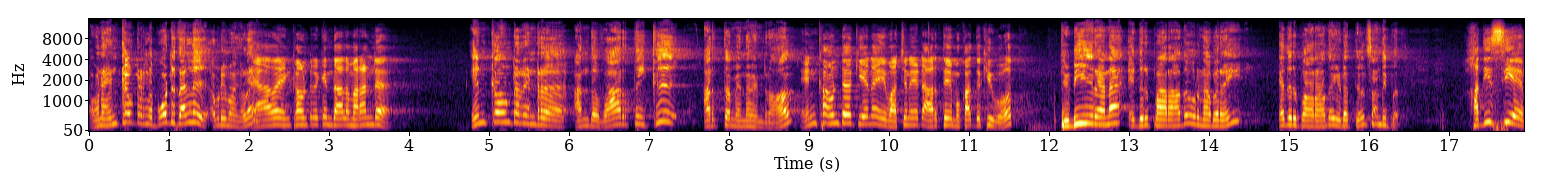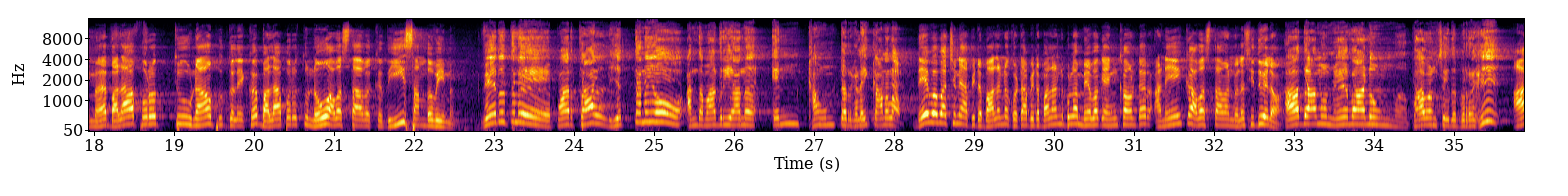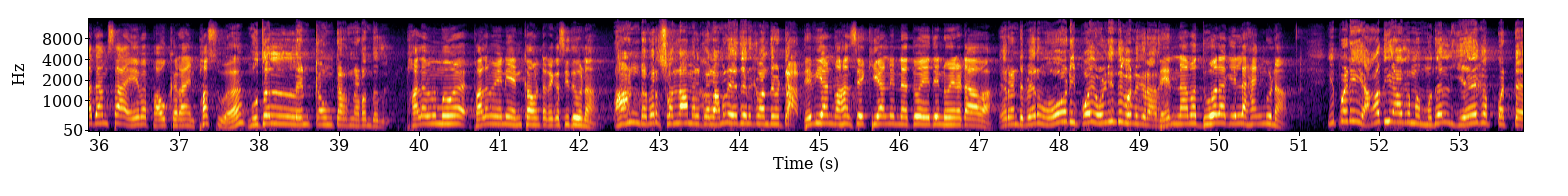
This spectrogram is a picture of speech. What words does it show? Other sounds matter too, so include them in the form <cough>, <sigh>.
அவனை என்கவுண்டர்ல போட்டு தள்ளு அப்படிம்பாங்களே එයාව එන්කවුන්ටර් එකෙන් දාලා මරන්න என்கவுண்டர் என்ற அந்த வார்த்தைக்கு அர்த்தம் என்னவென்றால் එන්කවුන්ටර් කියන ඒ වචනයට අර්ථය මොකක්ද කිව්වොත් திடீரென எதிர்பாராத ஒரு நபரை எதிர்பாராத இடத்தில் சந்திப்பது හදිසියේම බලාපොරොත්තු වුණාව පුද්ගලයෙක්ව බලාපොරොත්තු නොව අවස්ථාවකදී සම්භවීම. வேதத்திலே பார்த்தால் எத்தனையோ அந்த மாதிரியான என்கவுண்டர்களை காணலாம் දේව වචනය අපිට බලනකොට අපිට බලන්න පුළුවන් මේ වගේ එන්කවුන්ටර් අනේක අවස්ථාවන් වල සිදු වෙනවා. ஆதாமும் ஏவாளும் பாவம் செய்த பிறகு ආදම්සා ඒව පව් කරයින් පසුව முதல் என்கவுண்டர் நடந்தது පළමුව පළමුවෙනි එන්කවුන්ටර් එක සිදු වුණා. ஆண்டவர் சொல்லாமல் கொள்ளாமல் ஏதேனுக்கு வந்து விட்டார் දෙවියන් වහන්සේ කියන්නේ නැතුව ඒ දෙන්න ඔයනට ආවා. இரண்டு பேரும் ஓடி போய் ஒளிந்து கொள்ளுகிறார்கள் දෙන්නම දුවලා ගිහලා හැංගුණා. இப்படி ஆதியாகம முதல் ஏகப்பட்ட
